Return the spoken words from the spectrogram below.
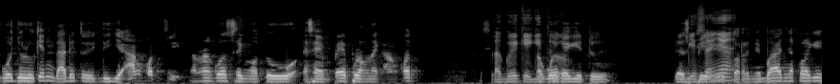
gua julukin tadi tuh DJ angkot sih karena gua sering waktu SMP pulang naik angkot lagunya kayak gitu lagu kayak gitu. Dan Biasanya- speakernya banyak lagi.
